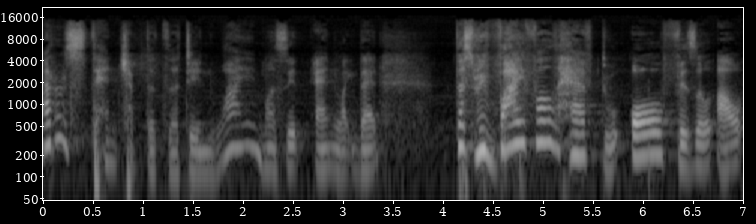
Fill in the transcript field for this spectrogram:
I don't understand chapter 13. Why must it end like that? Does revival have to all fizzle out?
